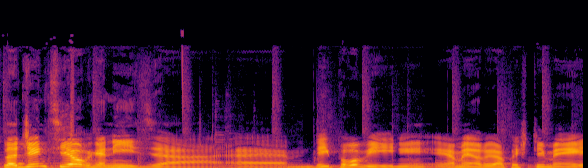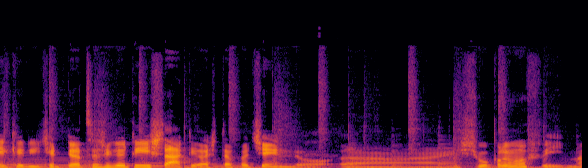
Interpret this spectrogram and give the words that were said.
L'agenzia organizza eh, dei provini e a me arriva questa email che dice il terzo segreto di satira sta facendo uh, il suo primo film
